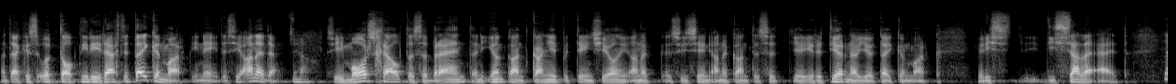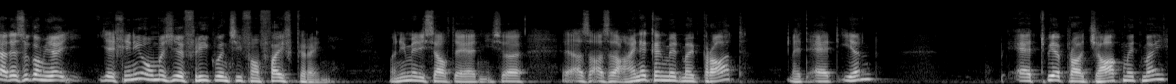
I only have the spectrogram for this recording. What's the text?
want ek is ook dalk nie die regte teikenmark nie, nê. Nee, dis die ander ding. Ja. So jy mors geld as 'n brand aan die een kant kan jy potensieel aan die ander as jy sê aan die ander kant is dit jy irriteer nou jou teikenmark met die dieselfde ad. Ja, dis hoekom jy jy gee nie om as jy 'n frequensie van 5 kry nie. Maar nie met dieselfde ad nie. So as as 'n Heineken met my praat met ad 1 ad 2 praat Jacques met my,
